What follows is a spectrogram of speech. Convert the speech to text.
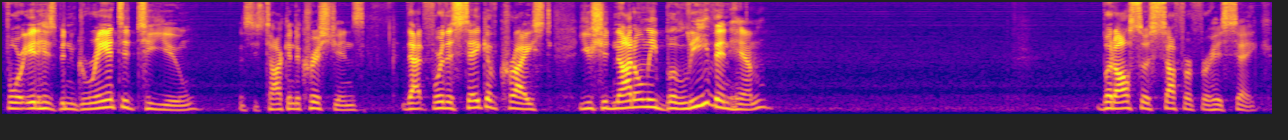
"For it has been granted to you, as he's talking to Christians, that for the sake of Christ you should not only believe in him, but also suffer for his sake.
